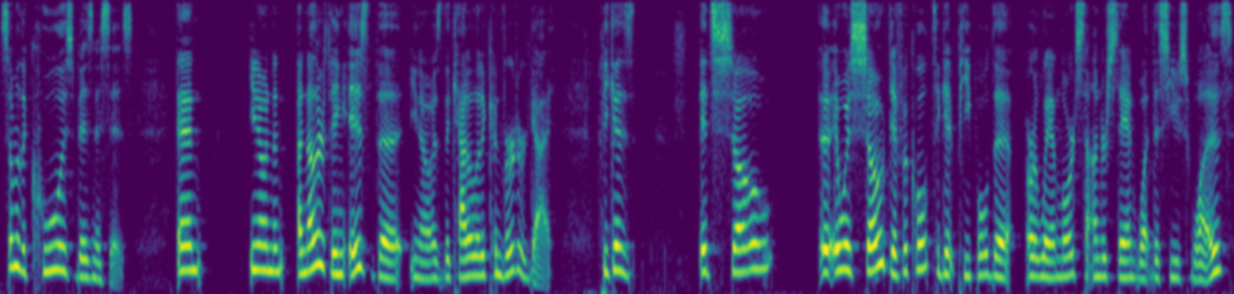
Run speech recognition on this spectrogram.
some of the coolest businesses. And you know, and another thing is the, you know, is the catalytic converter guy. Because it's so it was so difficult to get people to or landlords to understand what this use was.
